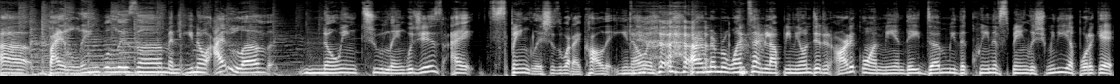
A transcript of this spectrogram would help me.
uh, bilingualism. And, you know, I love knowing two languages. I Spanglish is what I call it, you know. And I remember one time La Opinión did an article on me and they dubbed me the queen of Spanglish media porque,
